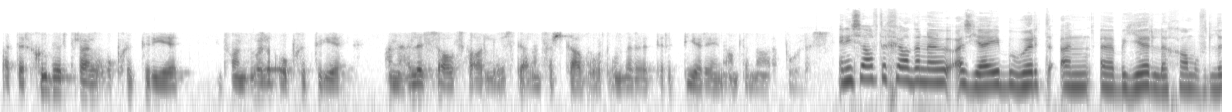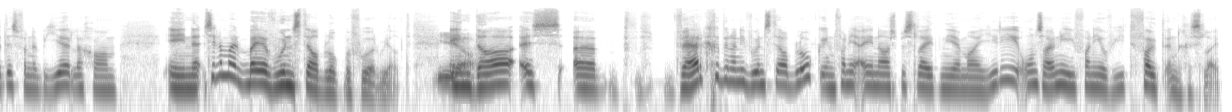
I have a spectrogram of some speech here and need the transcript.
wat ter goeie trou opgetree het verantwoordelik opgetree het, aan hulle sal skadeloosstelling verskaf word onder 'n direkteure en amptenare polis. En dieselfde geld dan nou as jy behoort aan 'n beheerliggaam of lid is van 'n beheerliggaam en sien nou maar by 'n woonstelblok byvoorbeeld. Ja. En daar is 'n uh, werk gedoen aan die woonstelblok en van die eienaars besluit nee, maar hierdie ons hou nie hiervan nie of hier het fout ingesluip.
